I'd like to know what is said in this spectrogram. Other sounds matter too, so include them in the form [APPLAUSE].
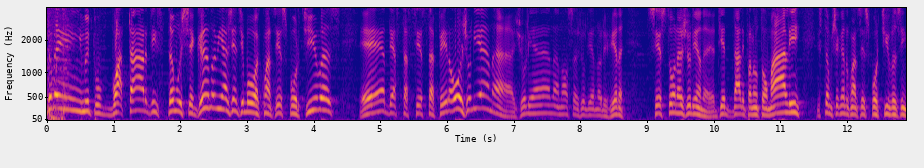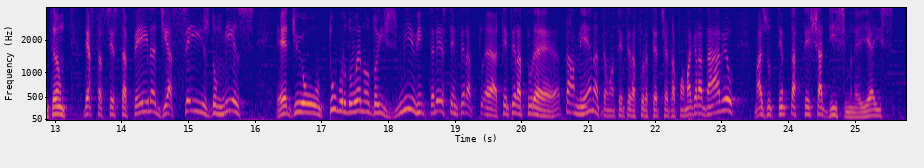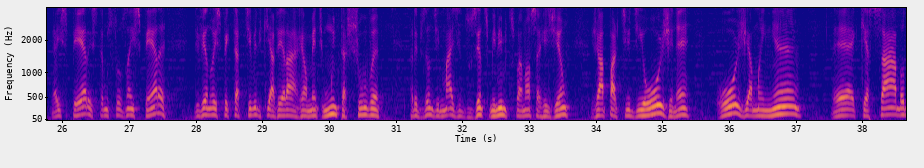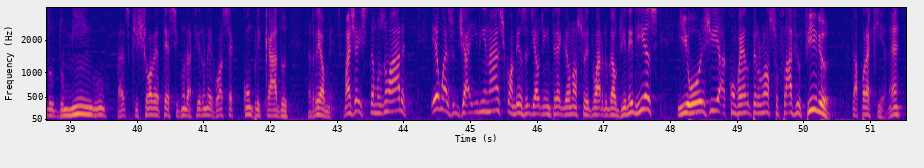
Muito bem, muito boa tarde. Estamos chegando, minha gente boa, com as esportivas. É desta sexta-feira. Ô, Juliana! Juliana, nossa Juliana Oliveira. Sextou, né, Juliana? É dia de dali para não tomar ali. Estamos chegando com as esportivas, então, desta sexta-feira, dia 6 do mês é de outubro do ano 2023. Temperatura, a temperatura está amena, então uma temperatura até de certa forma agradável, mas o tempo está fechadíssimo, né? E é, é a espera, estamos todos na espera vivendo a expectativa de que haverá realmente muita chuva, previsão de mais de 200 milímetros para a nossa região, já a partir de hoje, né? Hoje, amanhã, é, que é sábado, domingo, parece que chove até segunda-feira, o negócio é complicado realmente. Mas já estamos no ar. Eu, mais o Jair Inácio, com a mesa de áudio entregue ao nosso Eduardo Galdino Elias, e hoje acompanhado pelo nosso Flávio Filho, tá por aqui, né?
